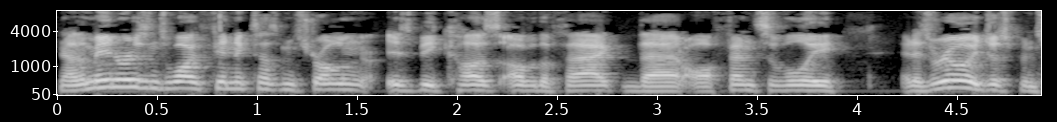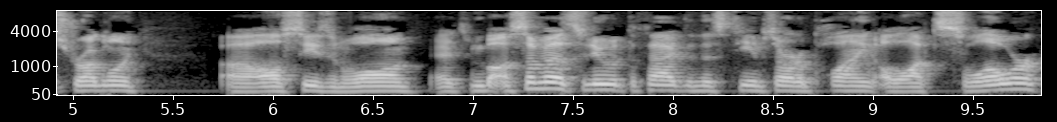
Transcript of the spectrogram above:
Now, the main reasons why Phoenix has been struggling is because of the fact that offensively, it has really just been struggling uh, all season long. It's, some of it has to do with the fact that this team started playing a lot slower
